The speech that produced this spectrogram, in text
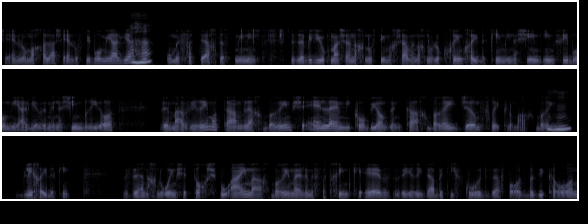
שאין לו מחלה, שאין לו פיברומיאלגיה, uh-huh. הוא מפתח תסמינים. וזה בדיוק מה שאנחנו עושים עכשיו, אנחנו לוקחים חיידקים מנשים עם פיברומיאלגיה ומנשים בריאות, ומעבירים אותם לעכברים שאין להם מיקרוביום, זה נקרא עכברי ג'רם פרי, כלומר עכברים mm-hmm. בלי חיידקים. ואנחנו רואים שתוך שבועיים העכברים האלה מפתחים כאב וירידה בתפקוד והפרעות בזיכרון.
